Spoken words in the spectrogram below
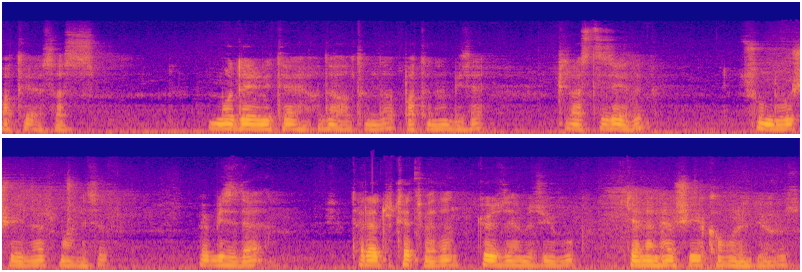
Batı esas modernite adı altında Batı'nın bize plastize edip sunduğu şeyler maalesef ve biz de tereddüt etmeden gözlerimizi yumup gelen her şeyi kabul ediyoruz.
